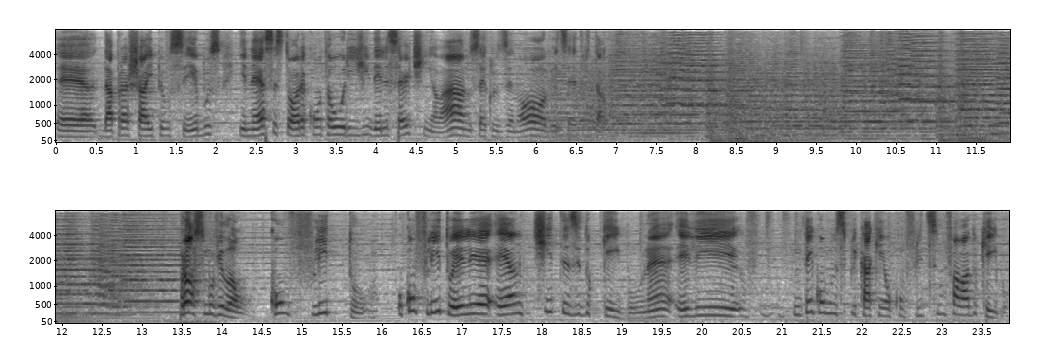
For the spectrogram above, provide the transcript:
É, dá para achar aí pelos sebos, e nessa história conta a origem dele certinha, lá no século XIX, etc e tal. Próximo vilão, Conflito. O conflito ele é, é a antítese do Cable, né? Ele não tem como explicar quem é o conflito se não falar do Cable.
